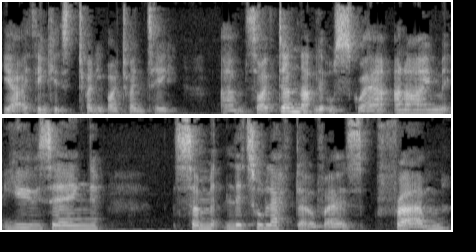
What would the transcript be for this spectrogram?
yeah, I think it's 20 by 20. Um, so I've done that little square and I'm using some little leftovers from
